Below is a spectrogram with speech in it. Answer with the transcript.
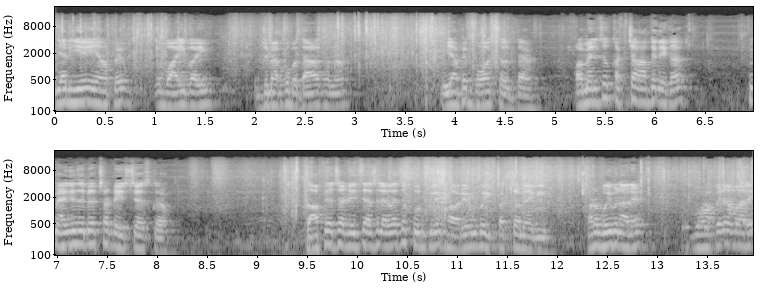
यार ये यहाँ पे वाई वाई, जो मैं आपको बता रहा था ना, यहाँ पे बहुत चलता है। और मैंने इसको कच्चा खा के देखा, मैगी से भी अच्छा टेस्ट है इसका। काफ़ी अच्छा टेस्ट है, ऐसा लग रहा है कुरकुरे खा रहे हो कोई कच्चा मैगी। और हम वही बना रहे हैं। वहाँ पे ना हमारे,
